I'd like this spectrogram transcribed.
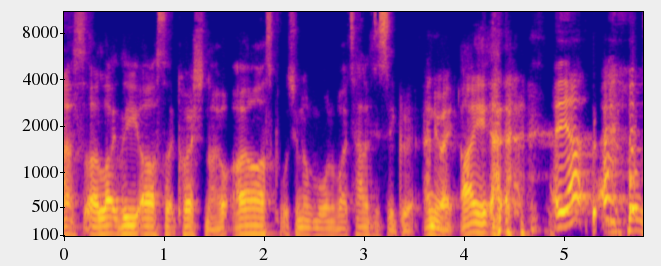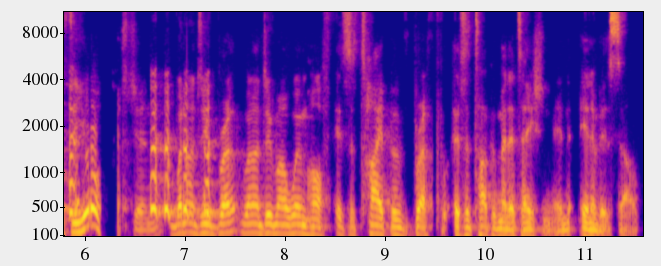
That's, I like the ask that question. I, I ask, what's your number one vitality secret? Anyway, I yeah. to your question, when I do breath, when I do my Wim Hof, it's a type of breath. It's a type of meditation in in of itself.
